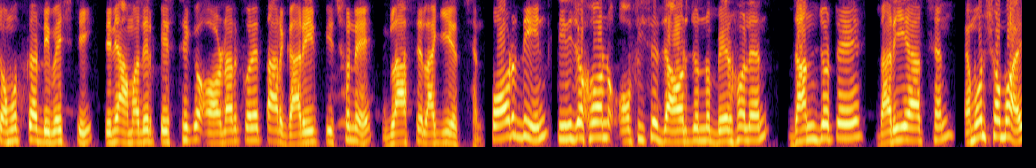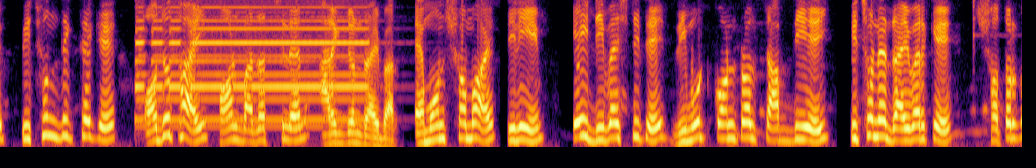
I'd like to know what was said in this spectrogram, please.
চমৎকার ডিভাইসটি তিনি আমাদের পেজ থেকে অর্ডার করে তার গাড়ির পিছনে গ্লাসে লাগিয়েছেন। পরদিন তিনি যখন অফিসে যাওয়ার জন্য বের হলেন, যানজটে দাঁড়িয়ে আছেন, এমন সময় পিছন দিক থেকে অযথাই হর্ন বাজাচ্ছিলেন আরেকজন ড্রাইভার। এমন সময় তিনি এই ডিভাইসটিতে রিমোট কন্ট্রোল চাপ দিয়েই পিছনের ড্রাইভারকে সতর্ক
